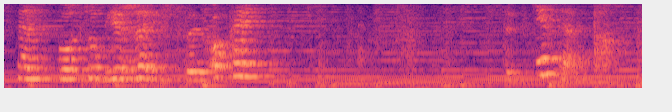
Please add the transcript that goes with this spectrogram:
w ten sposób, jeżeli wszystko jest ok. Szybkie tempo.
